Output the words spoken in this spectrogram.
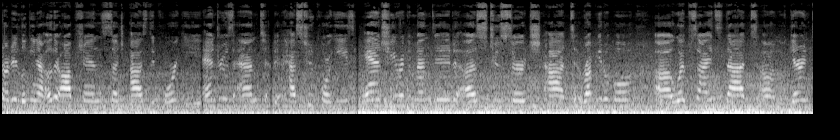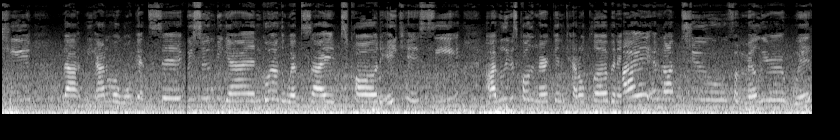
Started looking at other options such as the corgi. Andrew's aunt has two corgis, and she recommended us to search at reputable uh, websites that um, guarantee that the animal won't get sick. We soon began going on the website called AKC. I believe it's called American Kennel Club, and I am not too familiar with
